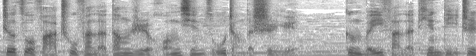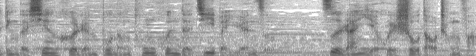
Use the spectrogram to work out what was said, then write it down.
这做法触犯了当日黄仙族长的誓约，更违反了天地制定的仙和人不能通婚的基本原则，自然也会受到惩罚。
